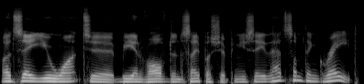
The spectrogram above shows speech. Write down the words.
Let's say you want to be involved in discipleship and you say, that's something great,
